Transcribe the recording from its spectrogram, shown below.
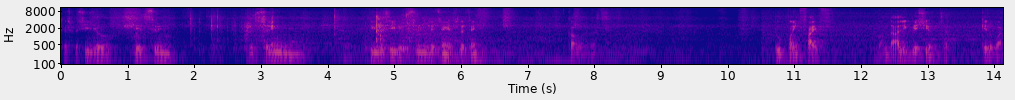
त्यसपछि यो heat shrink heat shrink PVC heat स्रिङले चाहिँ यसलाई चाहिँ कभर गर्छ टु पोइन्ट फाइभभन्दा अलिक बेसी हुन्छ किलोवाट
